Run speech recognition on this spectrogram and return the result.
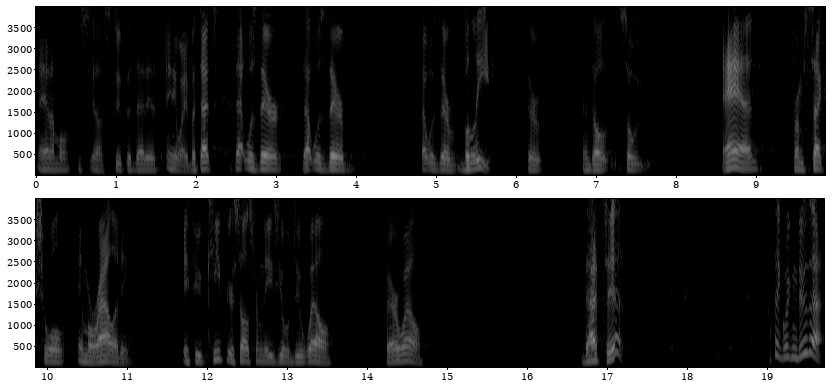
animal. You see how stupid that is? Anyway, but that's that was their that was their that was their belief. Their, and though so and from sexual immorality. If you keep yourselves from these, you will do well. Farewell. That's it. I think we can do that.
